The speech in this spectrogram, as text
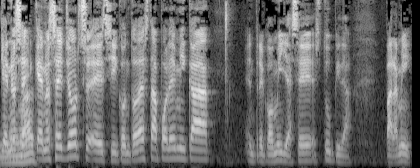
Que no sé, más. que no sé, George, eh, si con toda esta polémica, entre comillas, eh, estúpida, para mí,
